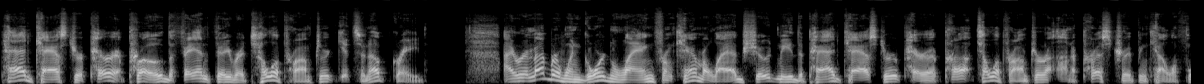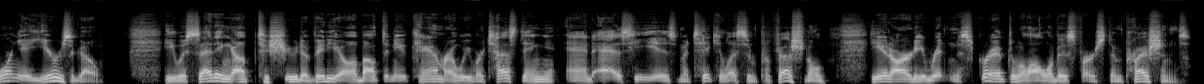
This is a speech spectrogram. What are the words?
Padcaster Parrot Pro, the fan favorite teleprompter, gets an upgrade. I remember when Gordon Laing from Camera Lab showed me the Padcaster teleprompter on a press trip in California years ago. He was setting up to shoot a video about the new camera we were testing, and as he is meticulous and professional, he had already written a script with all of his first impressions.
